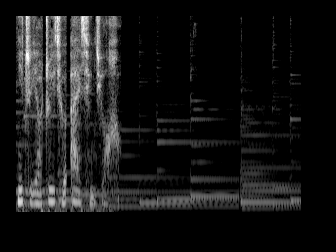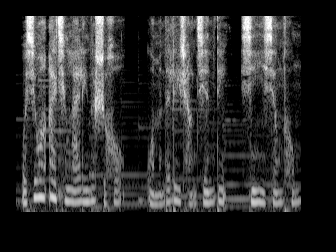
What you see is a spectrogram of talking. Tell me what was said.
你只要追求爱情就好。我希望爱情来临的时候，我们的立场坚定，心意相通，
